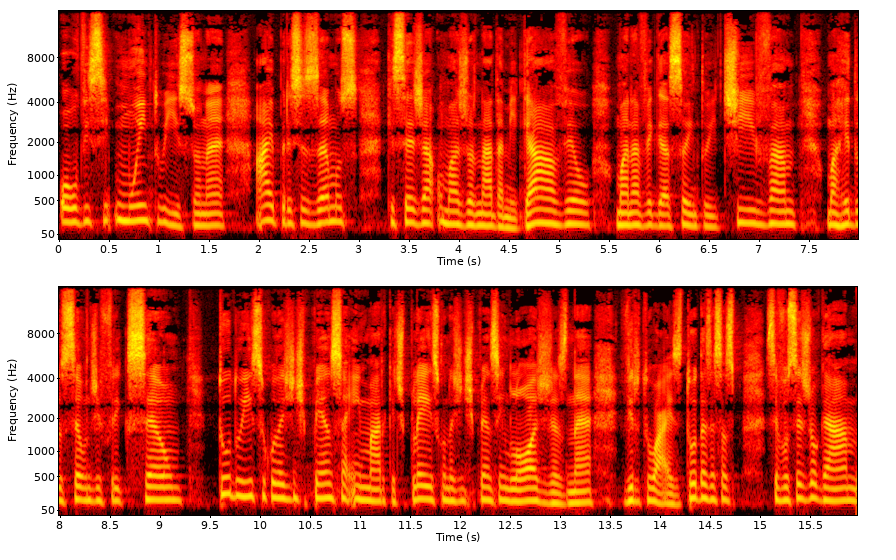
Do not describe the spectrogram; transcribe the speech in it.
ouve-se muito isso, né? Ai, precisamos que seja uma jornada amigável, uma navegação intuitiva, uma redução de fricção. Tudo isso quando a gente pensa em marketplace, quando a gente pensa em lojas, né, virtuais. Todas essas, se você jogar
